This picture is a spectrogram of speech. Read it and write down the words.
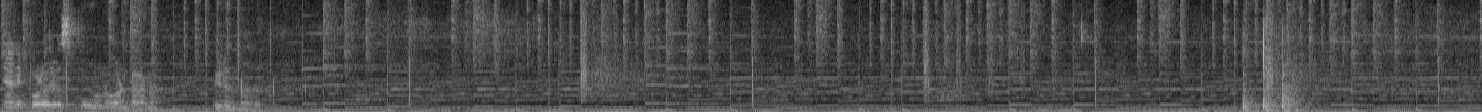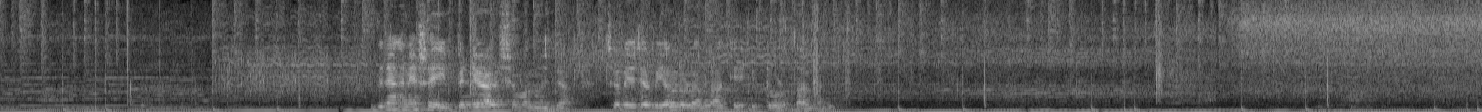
ഞാനിപ്പോൾ ഒരു സ്പൂണ് കൊണ്ടാണ് ഇടുന്നത്. ഇതിനങ്ങനെ ഷേപ്പിന്റെ ആവശ്യമൊന്നുമില്ല. ചെറിയ ചെറിയ ഉരുളകളാക്കി ഇട്ട് കൊടുത്താൽ മതി.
